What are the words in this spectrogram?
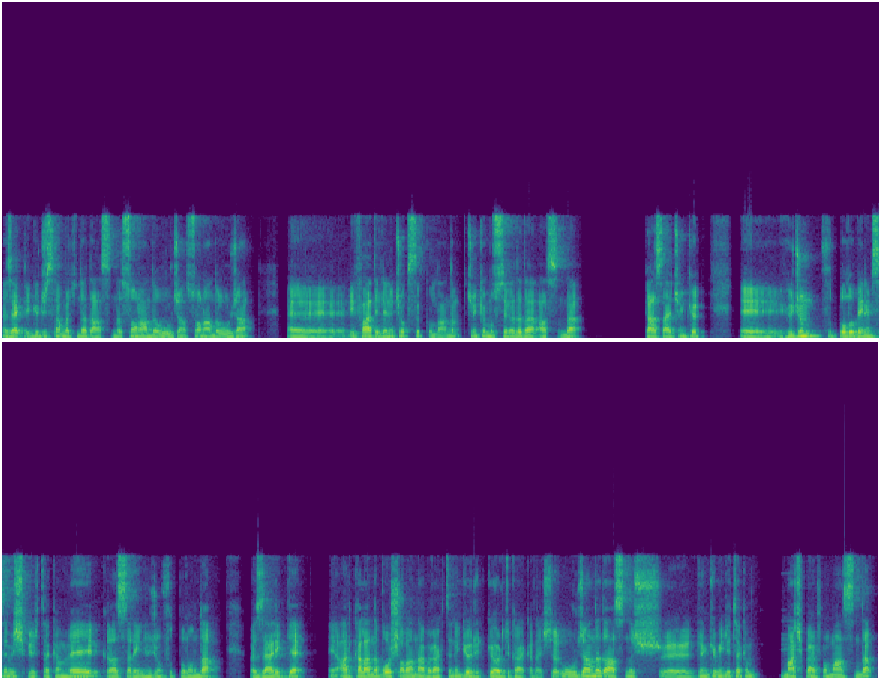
özellikle Gürcistan maçında da aslında son anda Uğurcan, son anda Uğurcan e, ifadelerini çok sık kullandım. Çünkü Muslera'da da aslında Galatasaray çünkü e, hücum futbolu benimsemiş bir takım ve Galatasaray'ın hücum futbolunda özellikle e, arka alanda boş alanlar bıraktığını gör- gördük arkadaşlar. Uğurcan'da da aslında şu, e, dünkü milli takım maç performansında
